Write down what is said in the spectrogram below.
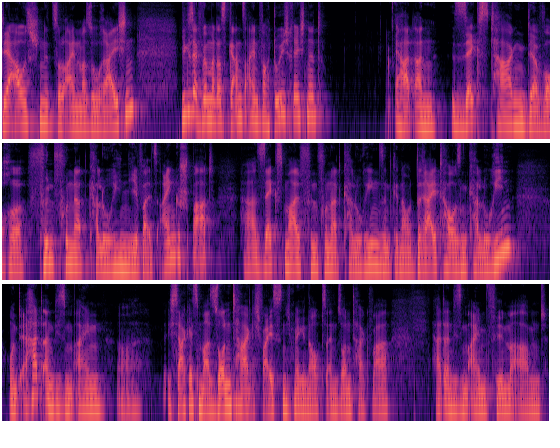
der Ausschnitt soll einmal so reichen. Wie gesagt, wenn man das ganz einfach durchrechnet, er hat an sechs Tagen der Woche 500 Kalorien jeweils eingespart. Ja, sechs mal 500 Kalorien sind genau 3000 Kalorien. Und er hat an diesem einen, äh, ich sage jetzt mal Sonntag, ich weiß nicht mehr genau, ob es ein Sonntag war, Er hat an diesem einen Filmeabend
